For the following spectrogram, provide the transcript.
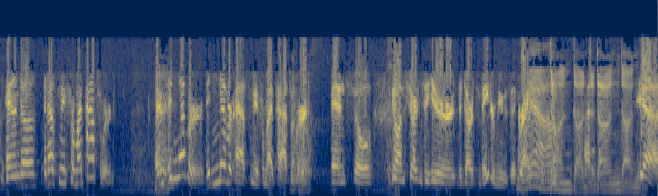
and uh, it asks me for my password. And it never, it never asks me for my password. And so, you know, I'm starting to hear the Darth Vader music, right? Yeah. Dun dun dun dun dun. Yeah,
